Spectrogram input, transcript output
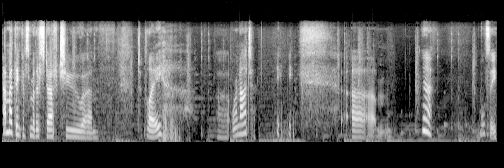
I might think of some other stuff to um, to play, uh, or not. um, yeah, we'll see.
